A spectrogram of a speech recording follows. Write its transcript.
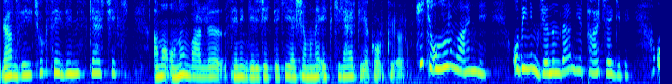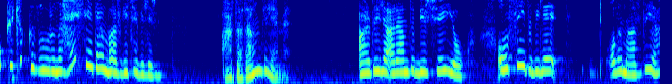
Gamze'yi çok sevdiğimiz gerçek. Ama onun varlığı senin gelecekteki yaşamını etkiler diye korkuyorum. Hiç olur mu anne? O benim canımdan bir parça gibi. O küçük kız uğruna her şeyden vazgeçebilirim. Arda'dan bile mi? Arda ile aramda bir şey yok. Olsaydı bile olamazdı ya.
